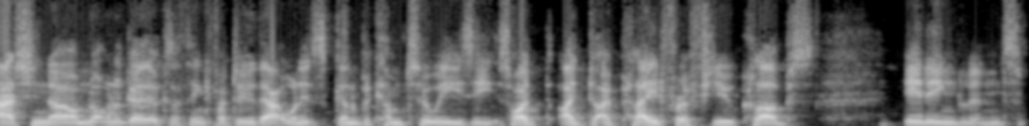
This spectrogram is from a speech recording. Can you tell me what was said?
Actually, no, I'm not going to go there because I think if I do that one, it's going to become too easy. So I, I, I played for a few clubs in England.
